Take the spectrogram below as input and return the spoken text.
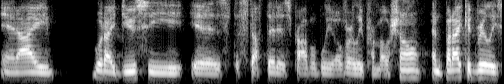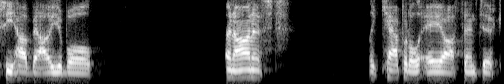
and I what I do see is the stuff that is probably overly promotional and but I could really see how valuable an honest like capital A authentic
